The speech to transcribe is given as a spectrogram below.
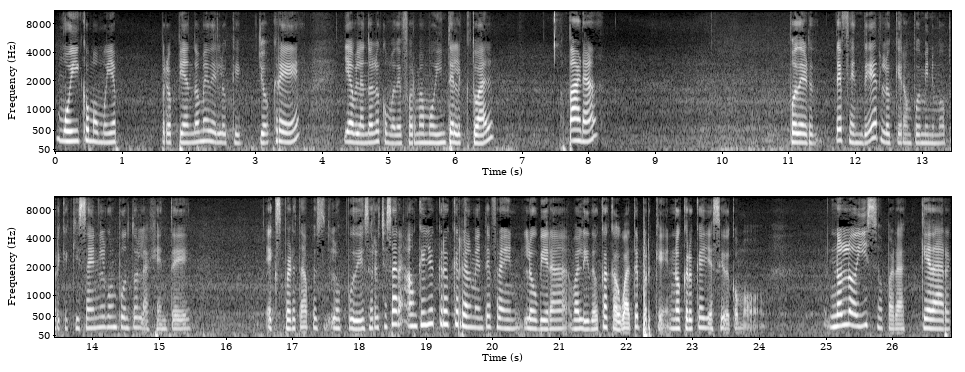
muy como muy apropiándome de lo que yo creé y hablándolo como de forma muy intelectual para poder defender lo que era un mínimo porque quizá en algún punto la gente experta pues lo pudiese rechazar, aunque yo creo que realmente Efraín lo hubiera valido cacahuate porque no creo que haya sido como no lo hizo para quedar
